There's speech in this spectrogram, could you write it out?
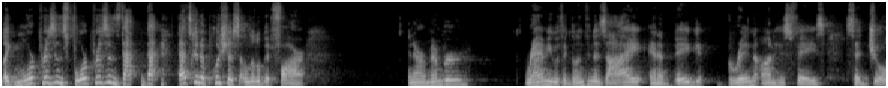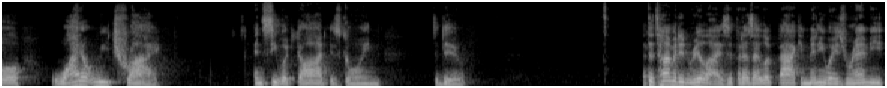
like more prisons, four prisons. That that that's going to push us a little bit far. And I remember Rami with a glint in his eye and a big grin on his face said, "Joel, why don't we try and see what God is going to do. At the time, I didn't realize it, but as I look back, in many ways, Rami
